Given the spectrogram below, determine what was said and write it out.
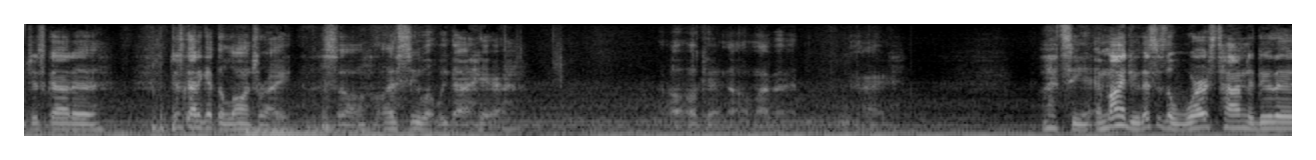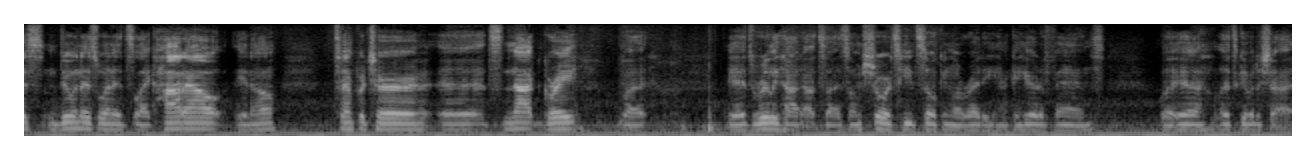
Just gotta just gotta get the launch right. So let's see what we got here. Oh, okay, no, my bad. All right. Let's see. And mind you, this is the worst time to do this. I'm doing this when it's like hot out, you know, temperature, uh, it's not great, but yeah, it's really hot outside. So I'm sure it's heat soaking already. I can hear the fans. But yeah, let's give it a shot.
